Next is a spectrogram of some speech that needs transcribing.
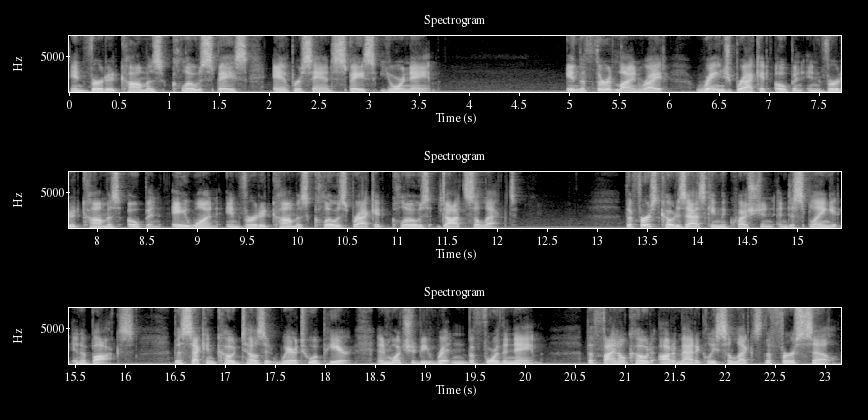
inverted commas close space ampersand space your name. In the third line, write range bracket open inverted commas open a1 inverted commas close bracket close dot select. The first code is asking the question and displaying it in a box. The second code tells it where to appear and what should be written before the name. The final code automatically selects the first cell.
